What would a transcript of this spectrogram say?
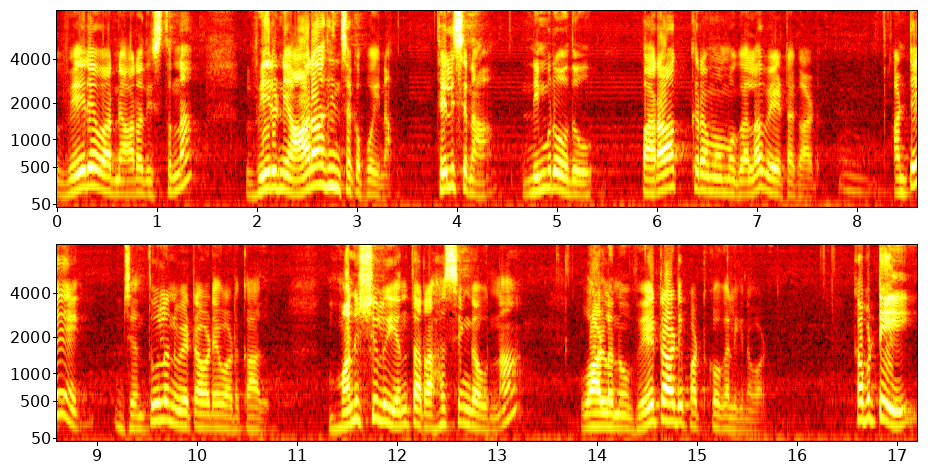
వేరే వారిని ఆరాధిస్తున్నా వీరిని ఆరాధించకపోయినా తెలిసిన నిమ్రోదు పరాక్రమము గల వేటగాడు. అంటే జంతువులను వేటాడేవాడు కాదు. మనుషులు ఎంత రహస్యంగా ఉన్నా వాళ్ళను వేటాడి పట్టుకోగలిగినవాడు. కాబట్టి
